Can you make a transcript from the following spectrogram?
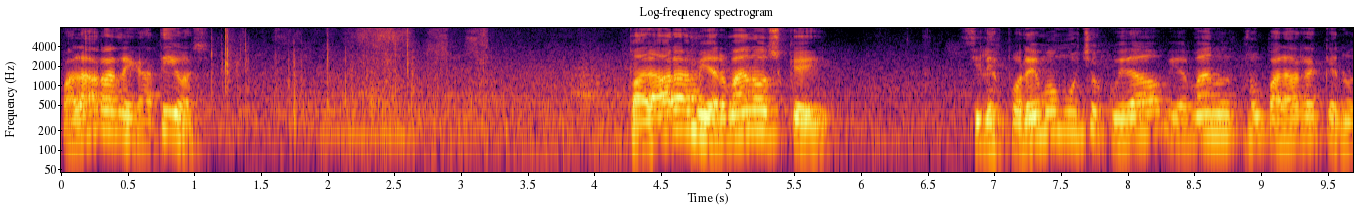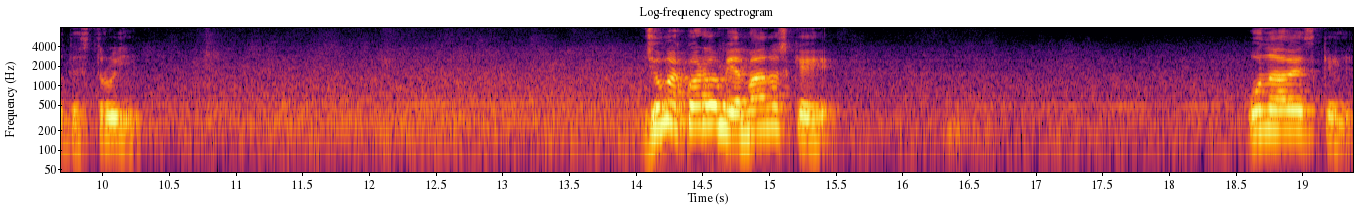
palabras negativas. Palabras, mis hermanos, que si les ponemos mucho cuidado, mis hermanos, son palabras que nos destruyen. Yo me acuerdo, mis hermanos, que una vez que,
